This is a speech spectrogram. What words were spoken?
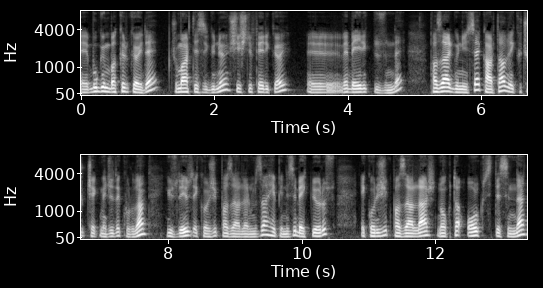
Bugün Bakırköy'de, cumartesi günü Şişli Feriköy ve Beylikdüzü'nde Pazar günü ise Kartal ve Küçükçekmece'de kurulan %100 ekolojik pazarlarımıza hepinizi bekliyoruz. ekolojikpazarlar.org sitesinden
